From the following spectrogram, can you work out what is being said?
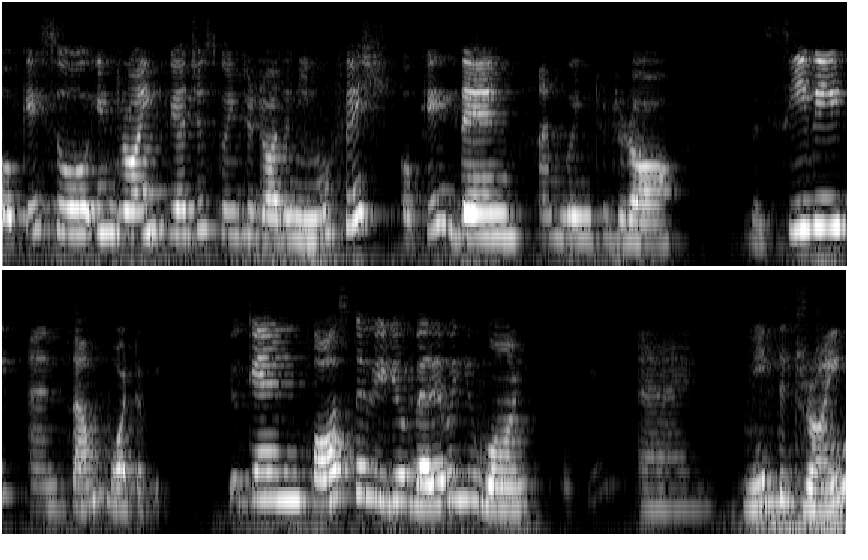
Okay, so in drawing, we are just going to draw the Nemo fish. Okay, then I'm going to draw the seaweed and some water you can pause the video wherever you want okay? And make the drawing.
